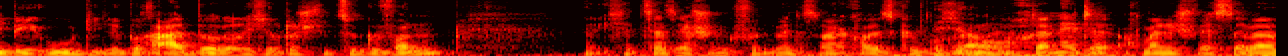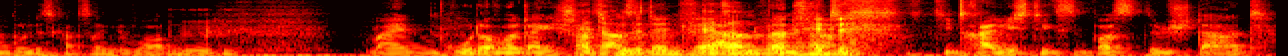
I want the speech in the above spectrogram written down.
LBU, die liberal-bürgerliche Unterstützung gewonnen. Äh, Ich hätte es ja sehr schön gefunden, wenn das neue Kreuz gewonnen auch. Dann hätte auch meine Schwester wäre Bundeskanzlerin geworden. Mein Bruder wollte eigentlich Vettern- Staatspräsident werden. Dann hätte die drei wichtigsten Posten im Staat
